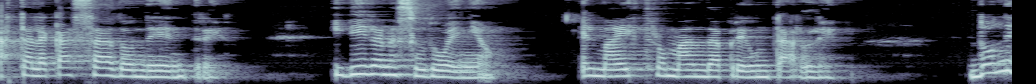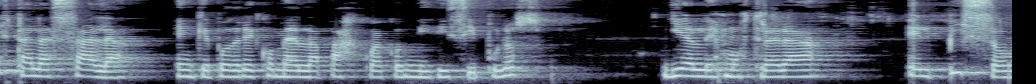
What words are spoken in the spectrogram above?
hasta la casa donde entre y digan a su dueño, el maestro manda preguntarle, ¿dónde está la sala en que podré comer la Pascua con mis discípulos? Y Él les mostrará el piso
